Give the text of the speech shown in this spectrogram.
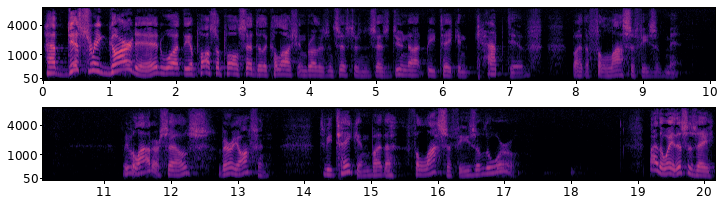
have disregarded what the Apostle Paul said to the Colossian brothers and sisters and says, Do not be taken captive by the philosophies of men. We've allowed ourselves very often to be taken by the philosophies of the world. By the way, this is a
